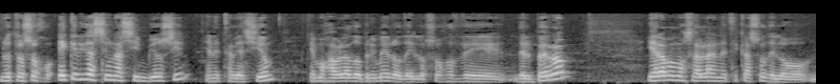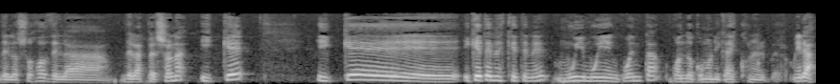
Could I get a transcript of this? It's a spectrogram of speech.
Nuestros ojos. He querido hacer una simbiosis en esta lección. Hemos hablado primero de los ojos del perro y ahora vamos a hablar en este caso de, los ojos de, las personas y qué, y, qué, y qué tenéis que tener muy muy en cuenta cuando comunicáis con el perro. Mirad,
